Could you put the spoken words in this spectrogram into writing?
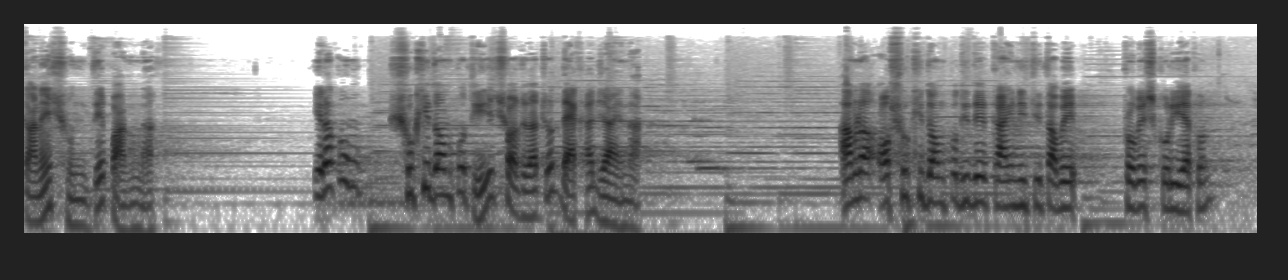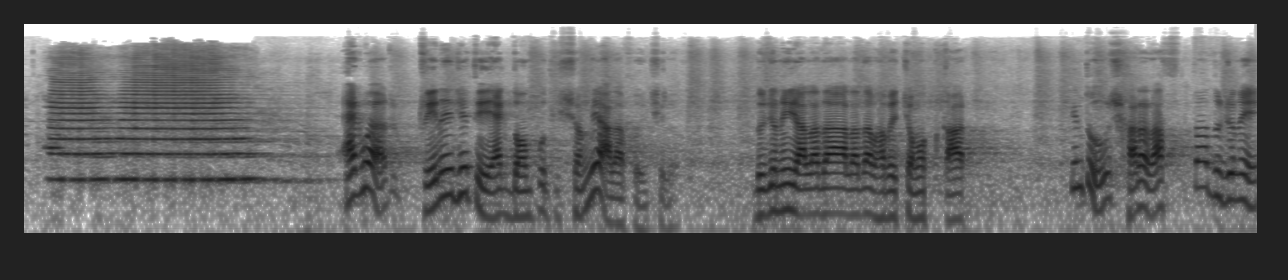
কানে শুনতে পান না। এরকম সুখী দম্পতি সচরাচর দেখা যায় না। আমরা অসুখী দম্পতিদের কাহিনীতে তবে প্রবেশ করি এখন। একবার ট্রেনে যেতে এক দম্পতির সঙ্গে আলাপ হয়েছিল। দুজনেই আলাদা আলাদাভাবে চমৎকার। কিন্তু সারা রাস্তা দুজনে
